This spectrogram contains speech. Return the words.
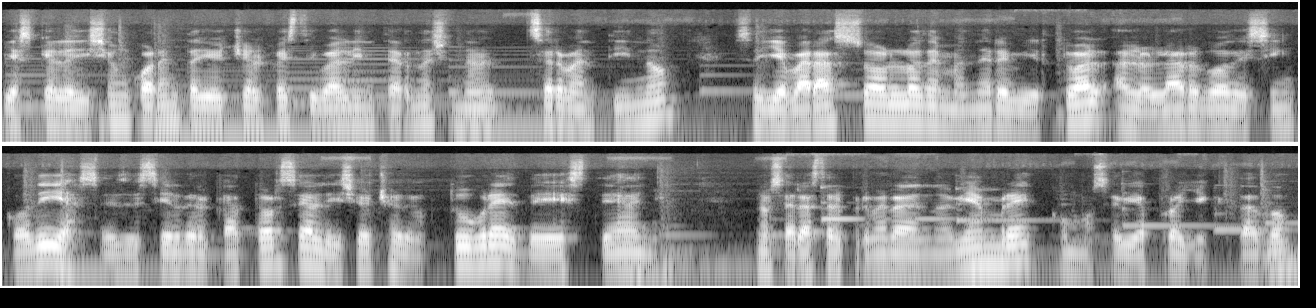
y es que la edición 48 del Festival Internacional Cervantino se llevará solo de manera virtual a lo largo de cinco días, es decir, del 14 al 18 de octubre de este año. No será hasta el 1 de noviembre, como se había proyectado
